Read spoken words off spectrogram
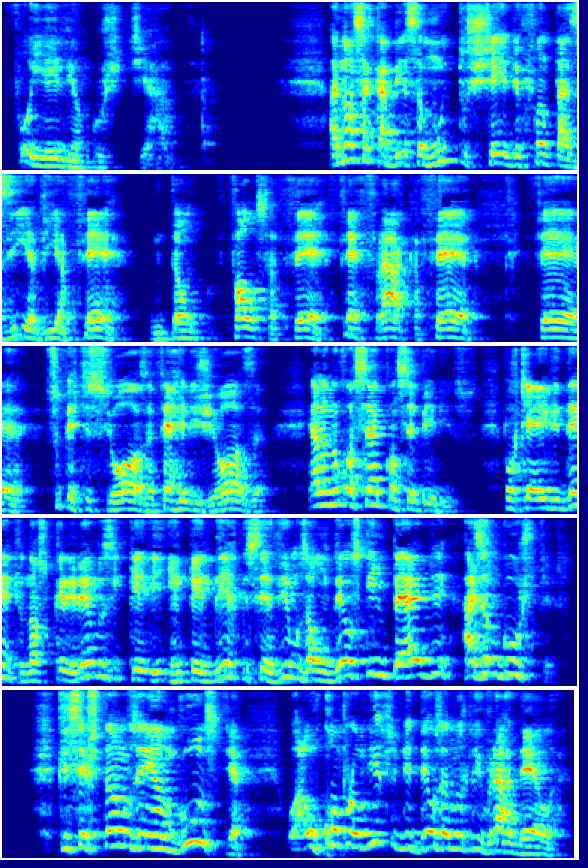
foi ele angustiado. A nossa cabeça muito cheia de fantasia via fé, então falsa fé, fé fraca, fé, fé supersticiosa, fé religiosa, ela não consegue conceber isso. Porque é evidente, nós queremos entender que servimos a um Deus que impede as angústias. Que se estamos em angústia, o compromisso de Deus é nos livrar dela.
